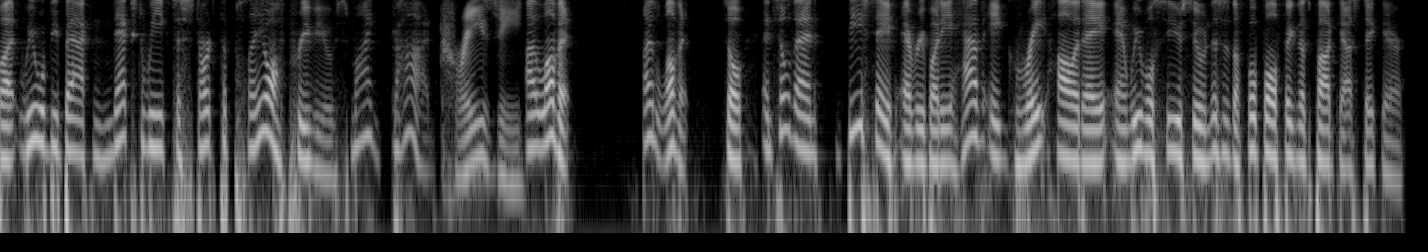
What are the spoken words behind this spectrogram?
But we will be back next week to start the playoff previews. My God. Crazy. I love it. I love it. So until then, be safe, everybody. Have a great holiday, and we will see you soon. This is the Football Fig Nuts Podcast. Take care.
